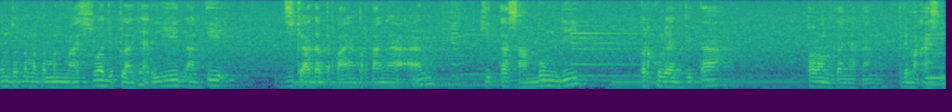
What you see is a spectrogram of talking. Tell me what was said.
Untuk teman-teman mahasiswa dipelajari nanti jika ada pertanyaan-pertanyaan kita sambung di perkuliahan kita tolong ditanyakan. Terima kasih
